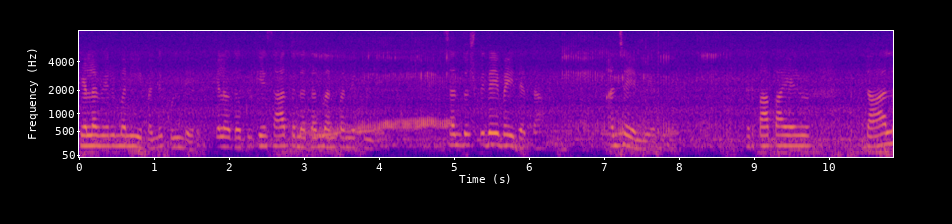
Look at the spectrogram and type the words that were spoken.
ಕೆಲವೇರು ಮನಿ ಪಂದೆ ಕುಲ್ದೇರು ಕೆಲವದಕ್ಕೂ ಕೇಸ್ ಆತನ ತಂದು ನನ್ನ ಪಂದೆ ಕುಲ್ದೇರು ಸಂತೋಷ್ ಪಿದೇ ಬೈದತ್ತ ಅಂಚ ಪಾಪ ಏನು ದಾಲ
